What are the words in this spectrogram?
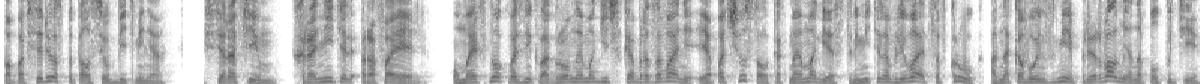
Папа всерьез пытался убить меня. Серафим, Хранитель Рафаэль. У моих ног возникло огромное магическое образование, и я почувствовал, как моя магия стремительно вливается в круг. Однако воин-змей прервал меня на полпути.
